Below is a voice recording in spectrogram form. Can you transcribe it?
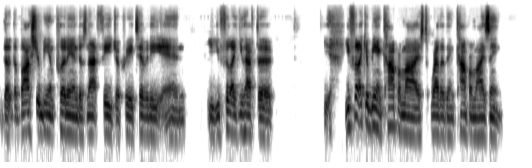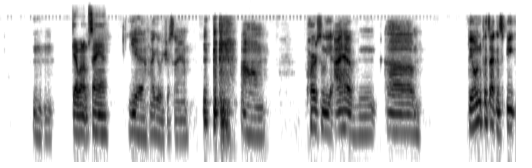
the the box you're being put in does not feed your creativity and you, you feel like you have to you, you feel like you're being compromised rather than compromising. Hmm get what i'm saying? Yeah, I get what you're saying. um, personally, I have um, the only place I can speak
